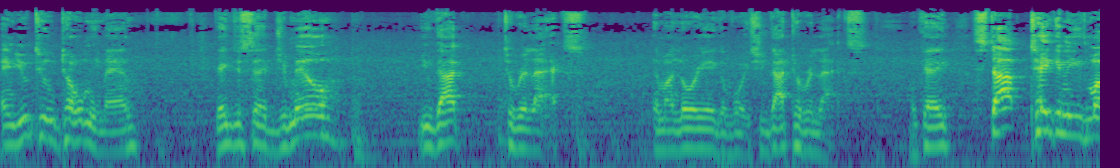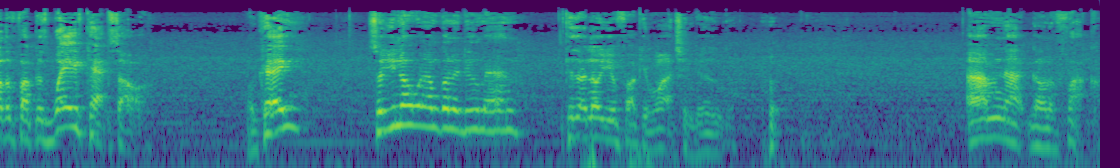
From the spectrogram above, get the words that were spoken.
And YouTube told me, man. They just said, Jamil, you got to relax. In my Noriega voice, you got to relax. Okay? Stop taking these motherfuckers wave caps off. Okay? So you know what I'm going to do, man? Because I know you're fucking watching, dude. I'm not gonna fuck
